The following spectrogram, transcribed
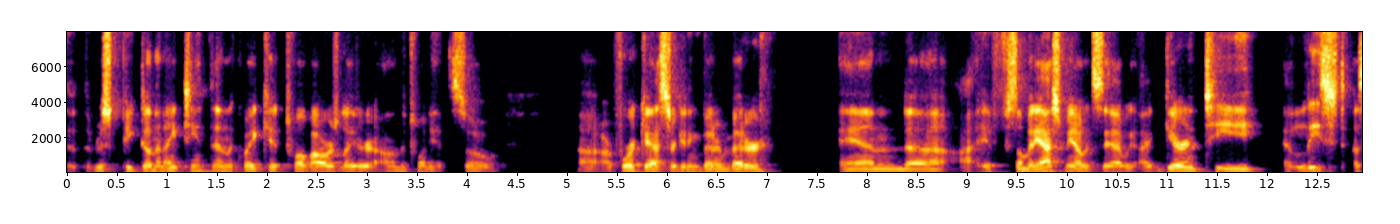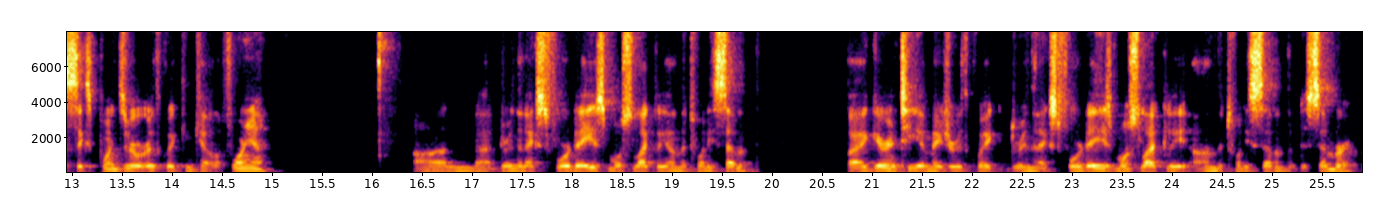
the, the, risk peaked on the 19th, and the quake hit 12 hours later on the 20th. So uh, our forecasts are getting better and better. And uh, if somebody asked me, I would say I, I guarantee at least a 6.0 earthquake in California on uh, during the next four days, most likely on the 27th by guarantee a major earthquake during the next four days, most likely on the 27th of December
